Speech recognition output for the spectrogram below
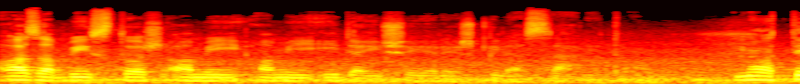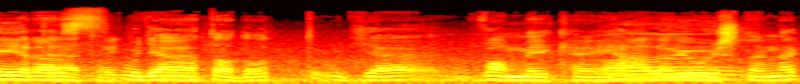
az a biztos, ami, ami ide is ér és ki lesz szállítva. Na a tér az Tehát, hogy- ugye átadott, ugye van még hely, hála A- jó Istennek.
